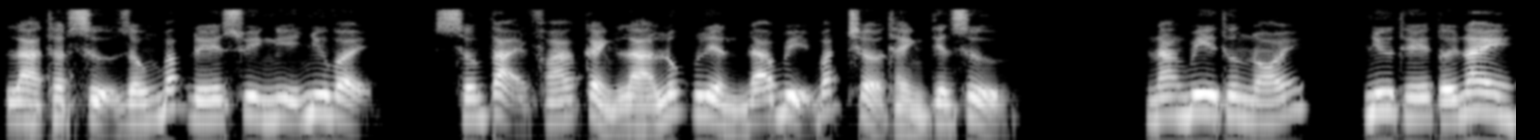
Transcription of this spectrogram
là thật sự giống Bắc Đế suy nghĩ như vậy, sớm tại phá cảnh là lúc liền đã bị bắt trở thành tiên sử. Nàng bi thương nói, như thế tới nay,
